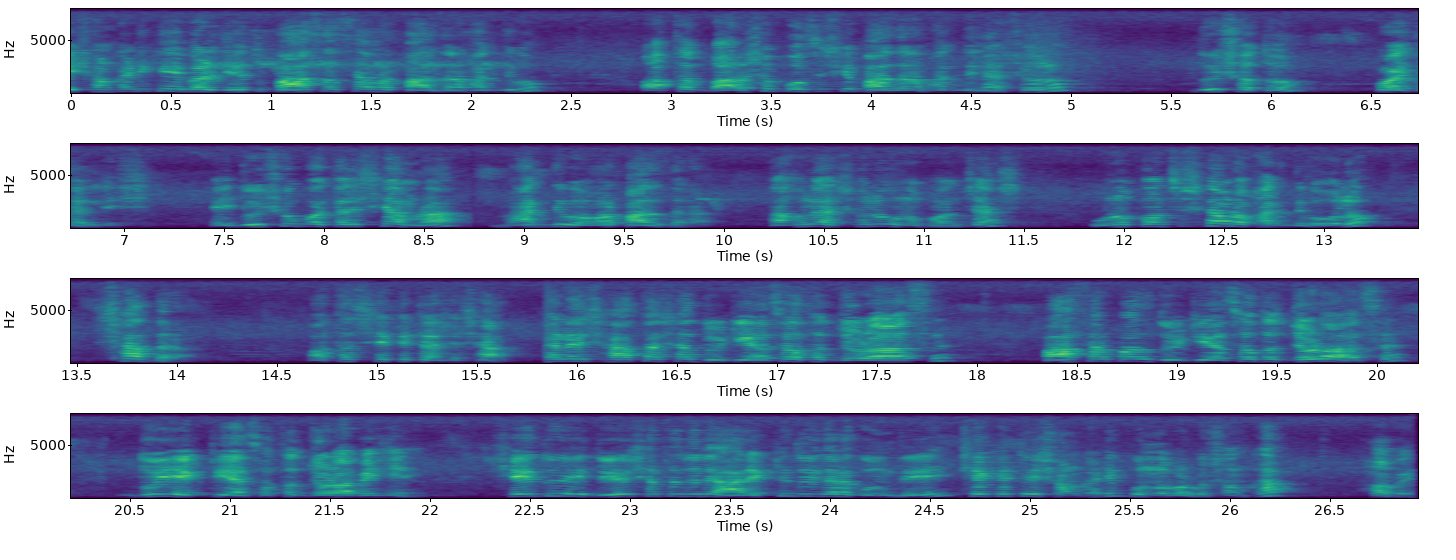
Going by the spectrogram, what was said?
এই সংখ্যাটিকে এবার যেহেতু পাঁচ আছে, আমরা পাঁচ দ্বারা ভাগ দিব। অর্থাৎ বারোশো পঁচিশকে পাঁচ দ্বারা ভাগ দিলে আসে হলো দুইশত পঁয়তাল্লিশ। এই দুইশো পঁয়তাল্লিশকে আমরা ভাগ দিব আবার পাঁচ দ্বারা। তাহলে আসে হলো উনপঞ্চাশ উনপঞ্চাশকে আমরা ভাগ দিব হলো সাত দ্বারা। অর্থাৎ সেক্ষেত্রে আসে সাত। এখানে সাত আর সাত দুইটি আছে, অর্থাৎ জোড়া আছে। পাঁচ আর পাঁচ দুইটি আছে, অর্থাৎ জোড়া আছে। দুই একটি আছে, অর্থাৎ জোড়াবিহীন। সেহেতু এই দুইয়ের সাথে যদি আরেকটি দুই দ্বারা গুণ দিই, সেক্ষেত্রে এই সংখ্যাটি পূর্ণবর্গ সংখ্যা হবে।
